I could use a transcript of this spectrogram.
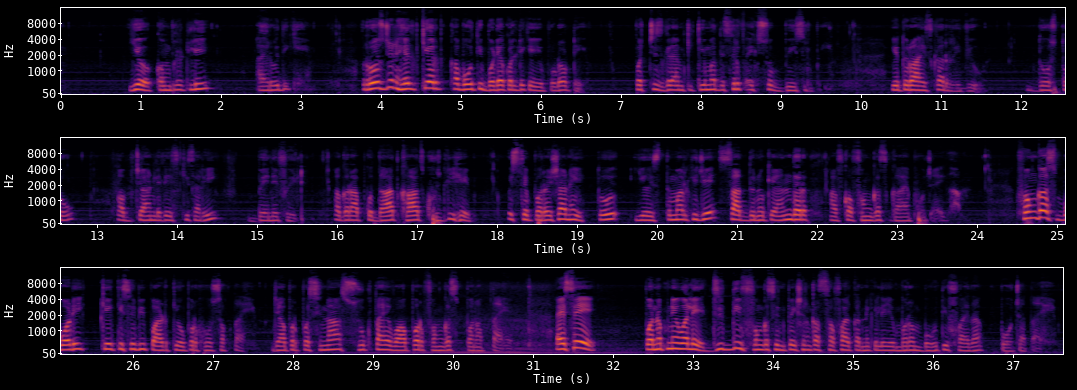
यह कम्प्लीटली आयुर्वेदिक है। रोजडन हेल्थ केयर का बहुत ही बढ़िया क्वालिटी का ये प्रोडक्ट है। 25 ग्राम की कीमत है सिर्फ़ एक सौ ये तो रहा इसका रिव्यू दोस्तों, अब जान लेते इसकी सारी बेनिफिट अगर आपको दांत खास खुजली है, इससे परेशान है तो यह इस्तेमाल कीजिए। सात दिनों के अंदर आपका फंगस गायब हो जाएगा। फंगस बॉडी के किसी भी पार्ट के ऊपर हो सकता है। जहाँ पर पसीना सूखता है, वहाँ पर फंगस पनपता है। ऐसे पनपने वाले जिद्दी फंगस इन्फेक्शन का सफ़ाई करने के लिए ये मरम बहुत ही फ़ायदा पहुंचाता है।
